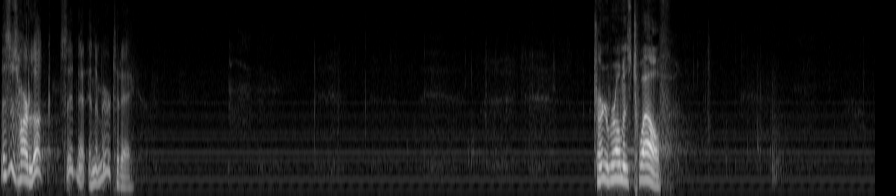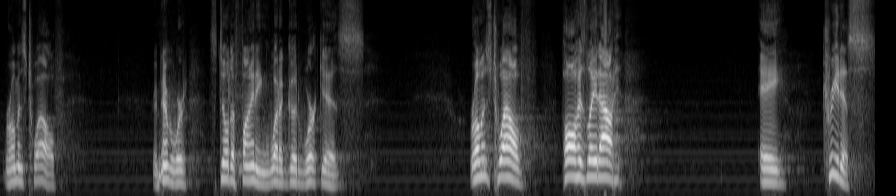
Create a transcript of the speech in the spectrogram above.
This is hard look, isn't it, in the mirror today? Turn to Romans 12. Romans 12. Remember, we're still defining what a good work is. Romans 12, Paul has laid out a treatise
